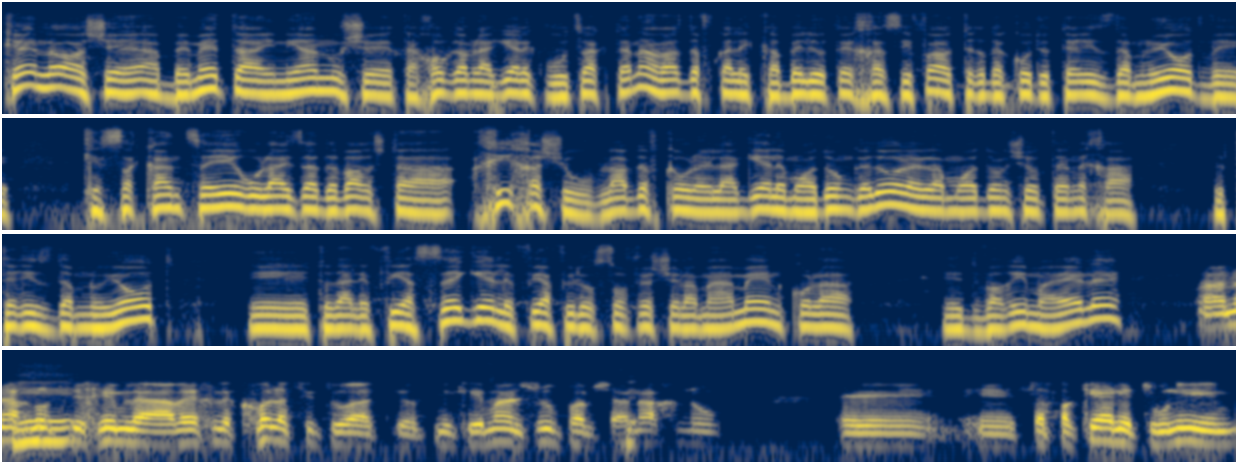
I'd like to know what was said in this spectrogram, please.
כן, לא, שבאמת העניין הוא שאתה יכול גם להגיע לקבוצה קטנה, ואז דווקא לקבל יותר חשיפה, יותר דקות, יותר הזדמנויות, וכשחקן צעיר אולי זה הדבר שאתה הכי חשוב, לאו דווקא אולי להגיע למועדון גדול, אלא מועדון שנותן לך יותר הזדמנויות. אה, אתה יודע, לפי הסגל, לפי הפילוסופיה של המאמן, כל הדברים האלה. אנחנו אה, צריכים להיערך לכל הסיטואציות, מכיוון, שוב פעם, שאנחנו אה, אה, ספקי הנתונים,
